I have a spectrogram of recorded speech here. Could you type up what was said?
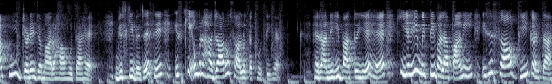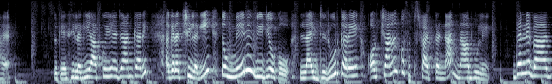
अपनी जड़ें जमा रहा होता है, जिसकी वजह से इसकी उम्र हज़ारों सालों तक होती है। हैरानी की बात तो यह है कि यही मिट्टी वाला पानी इसे साफ़ भी करता है। तो कैसी लगी आपको यह जानकारी? अगर अच्छी लगी तो मेरे वीडियो को लाइक ज़रूर करें और चैनल को सब्सक्राइब करना ना भूलें। धन्यवाद।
